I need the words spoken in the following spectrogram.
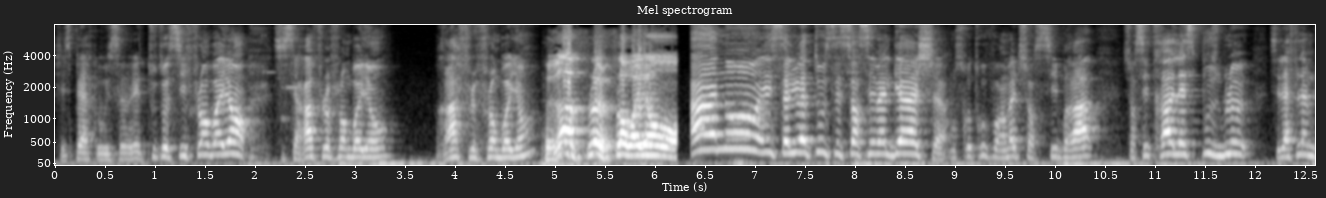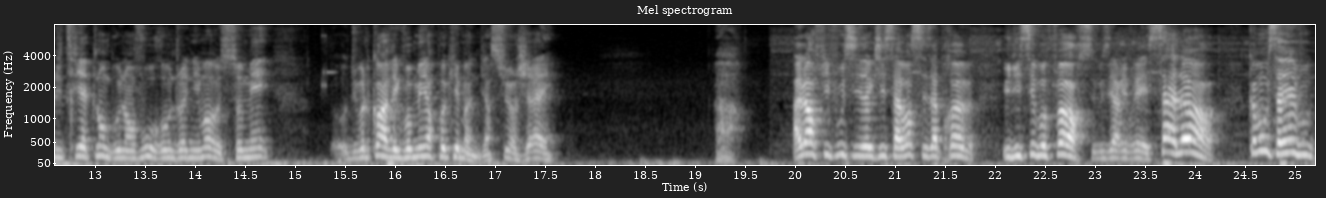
J'espère que vous serez tout aussi flamboyant. Si c'est Rafle flamboyant. Rafle flamboyant Rafle flamboyant ah non Et salut à tous, c'est Sorcier Malgache On se retrouve pour un match sur Cibra. Sur Citra, laisse pouce bleu. C'est la flamme du triathlon brûlant vous. Rejoignez-moi au sommet du volcan avec vos meilleurs Pokémon. Bien sûr, j'irai. Ah. Alors, Fifou, si Oxys avance ses épreuves, unissez vos forces, vous y arriverez. Ça alors Comment vous savez vous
